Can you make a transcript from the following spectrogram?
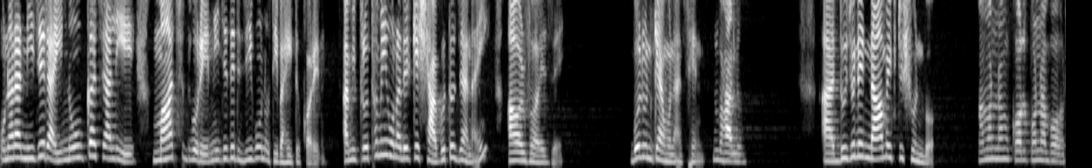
ওনারা নিজেরাই নৌকা চালিয়ে মাছ ধরে নিজেদের জীবন অতিবাহিত করেন। আমি প্রথমেই ওনাদেরকে স্বাগত জানাই আওয়ার ভয়েসে বলুন কেমন আছেন? ভালো। আর দুজনের নাম একটু শুনব। আমার নাম কল্পনা বর।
